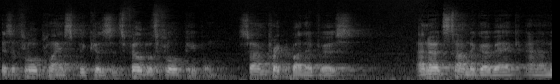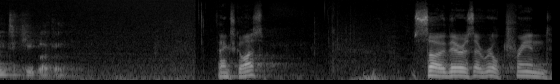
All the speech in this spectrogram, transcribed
is a flawed place because it's filled with flawed people. So I'm pricked by that verse. I know it's time to go back and I need to keep looking. Thanks, guys. So there is a real trend,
